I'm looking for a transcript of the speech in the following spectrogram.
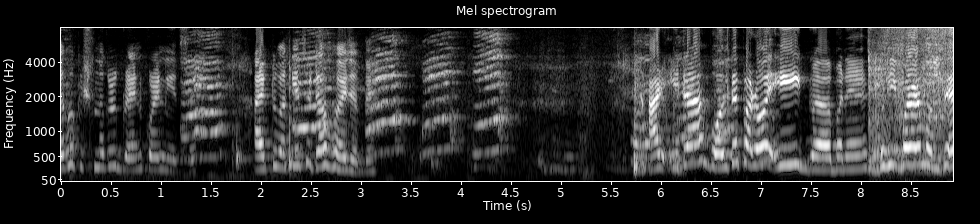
দেখো কি সুন্দর করে গ্রাইন্ড করে নিয়েছে। আর একটু বাকি আছে হয়ে যাবে। আর এটা বলতে পারো এই মানে দহি বড়ার মধ্যে।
